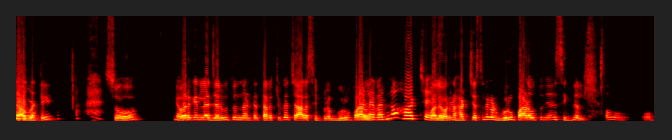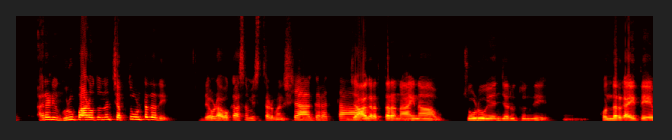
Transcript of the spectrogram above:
కాబట్టి సో ఎవరికైనా ఇలా జరుగుతుందంటే తరచుగా చాలా సింపుల్. గురువు వాళ్ళు ఎవరినో హర్ట్ వాళ్ళు చేస్తారు ఎవరైనా హట్ చేస్తున్నా ఇక్కడ గురువు పాడవుతుంది అని సిగ్నల్ అరే నీ గురువు పాడవుతుందని చెప్తూ ఉంటది అది. దేవుడు అవకాశం ఇస్తాడు మనిషి జాగ్రత్త. జాగ్రత్త నాయన చూడు ఏం జరుగుతుంది. కొందరికి అయితే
